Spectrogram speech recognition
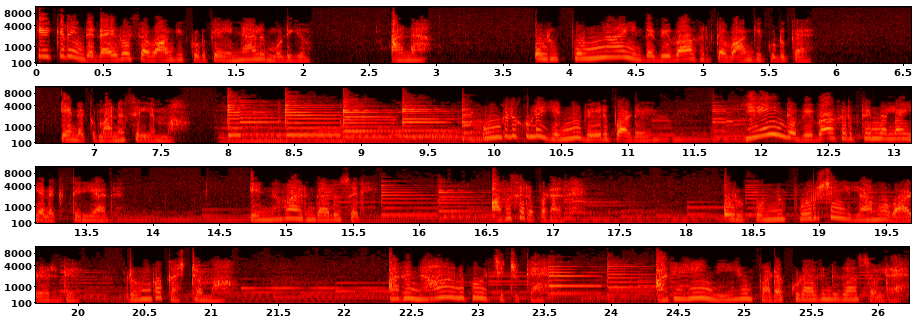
கேக்குற இந்த டைவர்ஸ வாங்கி கொடுக்க என்னால முடியும். ஆனா ஒரு பொண்ணா இந்த விவாகரத்தை வாங்கி கொடுக்க எனக்கு மனசு இல்லம்மா உங்களுக்குள்ள என்ன வேறுபாடு? ஏன் இந்த விவாகரத்துன்னு எல்லாம் எனக்கு தெரியாது. என்னவா இருந்தாலும் சரி அவசரப்படாத. ஒரு பொண்ணு புருஷன் இல்லாம வாழறது ரொம்ப கஷ்டமா? அதை நான் அனுபவிச்சிட்டு இருக்கேன். அதையே நீயும் படக்கூடாதுன்னு தான் சொல்றேன்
